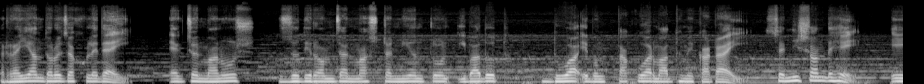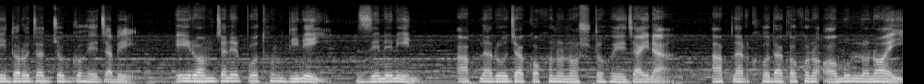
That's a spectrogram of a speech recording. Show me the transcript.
রাইয়ান দরজা খুলে দেয়। একজন মানুষ যদি রমজান মাসটা নিয়ন্ত্রণ, ইবাদত, দোয়া এবং তাকুয়ার মাধ্যমে কাটায়, সে নিঃসন্দেহে এই দরজার যোগ্য হয়ে যাবে। এই রমজানের প্রথম দিনেই জেনে নিন, আপনার রোজা কখনো নষ্ট হয়ে যায় না। আপনার খোদা কখনো অমূল্য নয়।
